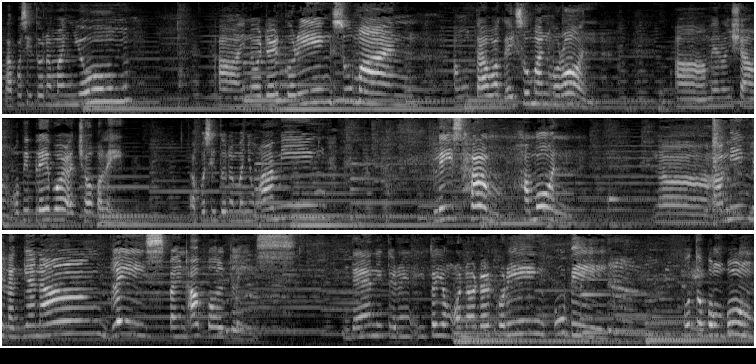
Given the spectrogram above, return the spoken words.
Tapos ito naman yung uh, in-order ko ring suman. Ang tawag ay suman moron. Uh, meron siyang ubi flavor at chocolate. Tapos ito naman yung aming glazed ham, hamon na aming nilagyan ng glaze, pineapple glaze. And then, ito, ito yung on-order ko ring ubi. Puto bongbong.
